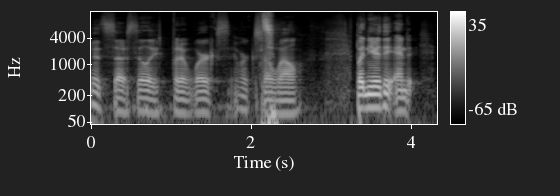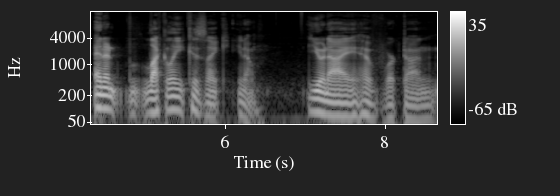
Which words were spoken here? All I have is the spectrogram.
it's so silly, but it works. It works so well. But near the end, And uh, luckily, because like you know, you and I have worked on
